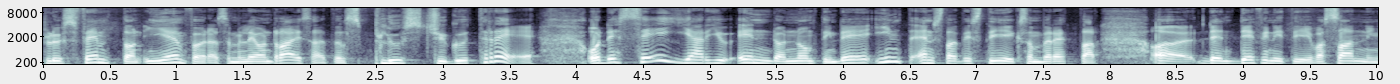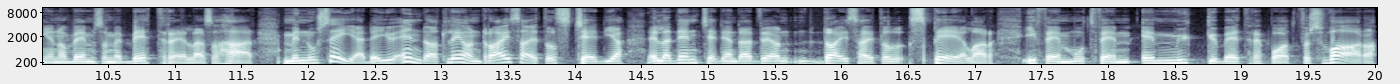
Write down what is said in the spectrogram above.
plus 15 i jämförelse med Leon Draisaitls plus 23. Och det säger ju ändå någonting. Det är inte en statistik som berättar uh, den definitiva sanningen om vem som är bättre eller så här. Men nu säger det ju ändå att Leon Dreisaitls kedja, eller den kedjan där Leon Dreisaitl spelar i fem mot fem, är mycket bättre på att försvara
